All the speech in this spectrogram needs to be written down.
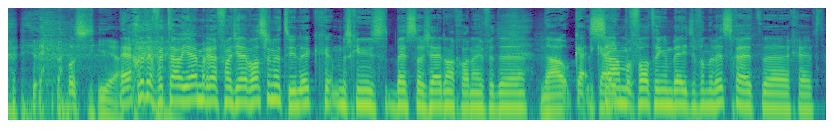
dat was die, ja. Goed, en vertel jij maar even, want jij was er natuurlijk. Misschien is het best als jij dan gewoon even de Nou, samenvatting een beetje van de wedstrijd eh, geeft.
